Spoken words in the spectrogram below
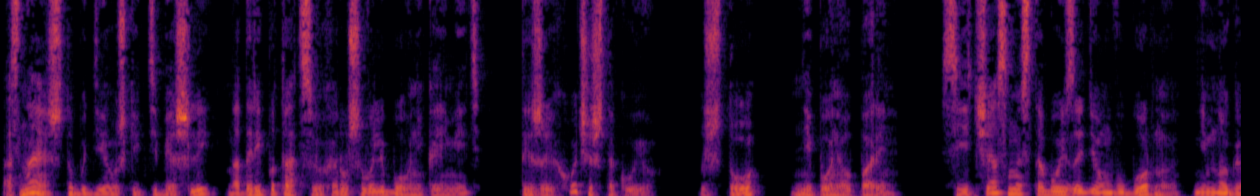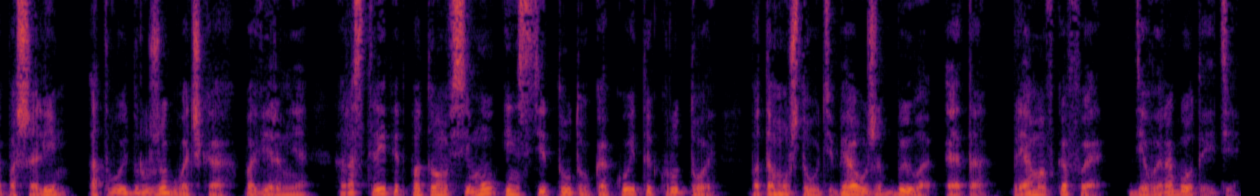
А знаешь, чтобы девушки к тебе шли, надо репутацию хорошего любовника иметь. Ты же хочешь такую?» «Что?» – не понял парень. «Сейчас мы с тобой зайдем в уборную, немного пошалим, а твой дружок в очках, поверь мне, растрепет потом всему институту, какой ты крутой, потому что у тебя уже было это, прямо в кафе, где вы работаете,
